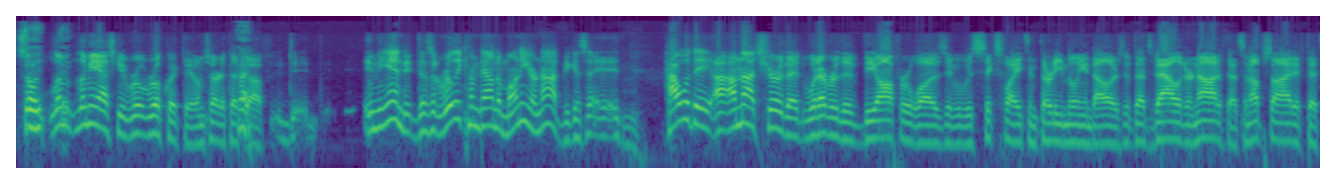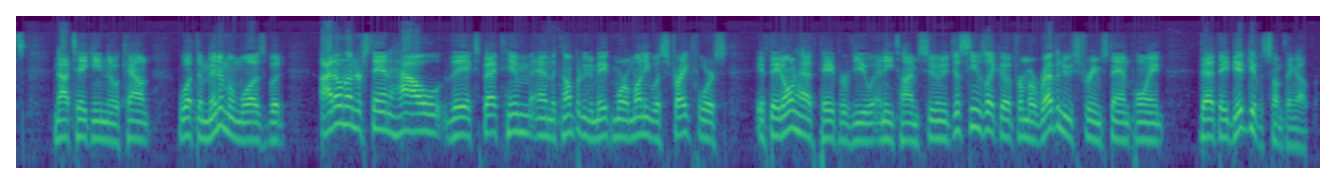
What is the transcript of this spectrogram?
So, so let, let me ask you real real quick, Dave. I'm sorry to cut you off. In the end, does it really come down to money or not? Because it, mm. How would they? I'm not sure that whatever the the offer was, if it was six fights and thirty million dollars, if that's valid or not, if that's an upside, if that's not taking into account what the minimum was, but I don't understand how they expect him and the company to make more money with Strikeforce if they don't have pay per view anytime soon. It just seems like, a, from a revenue stream standpoint, that they did give something up.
